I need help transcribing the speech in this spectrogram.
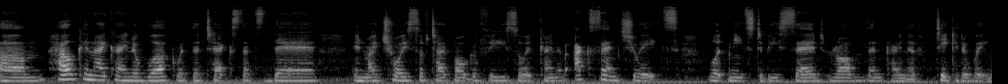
Um, how can I kind of work with the text that's there? In my choice of typography so it kind of accentuates what needs to be said rather than kind of take it away.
